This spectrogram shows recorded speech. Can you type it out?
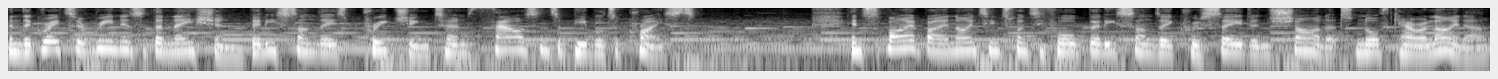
In the great arenas of the nation, Billy Sunday's preaching turned thousands of people to Christ. Inspired by a 1924 Billy Sunday crusade in Charlotte, North Carolina,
